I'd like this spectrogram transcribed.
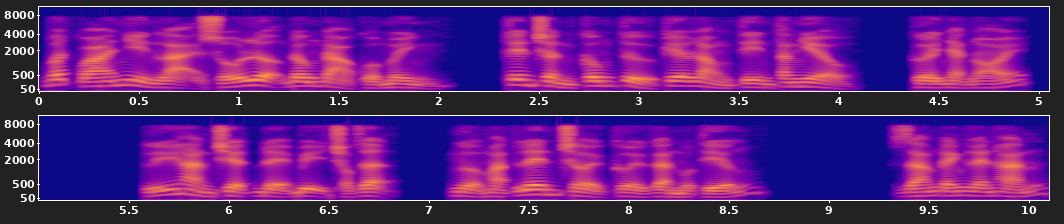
Bất quá nhìn lại số lượng đông đảo của mình, tên Trần Công Tử kia lòng tin tăng nhiều, cười nhạt nói. Lý Hàn triệt để bị chọc giận, ngửa mặt lên trời cười gần một tiếng. Dám đánh lén hắn,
